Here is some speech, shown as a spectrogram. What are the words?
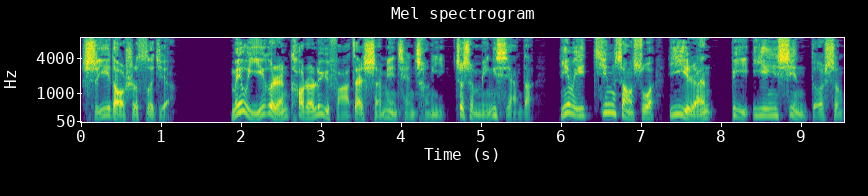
十一到十四节，没有一个人靠着律法在神面前称义，这是明显的，因为经上说，一人必因信得生。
